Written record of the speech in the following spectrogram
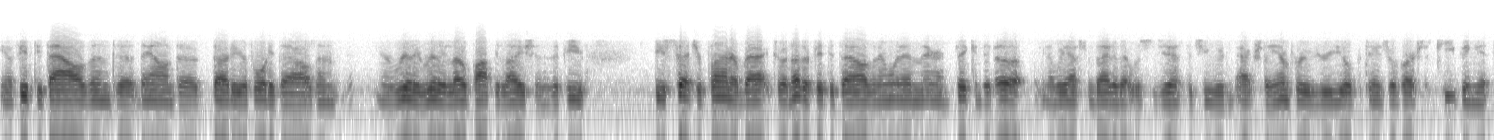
you know fifty thousand to down to thirty or forty thousand, you know, really, really low populations. If you you set your planter back to another 50,000 and went in there and thickened it up, you know, we have some data that would suggest that you would actually improve your yield potential versus keeping it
